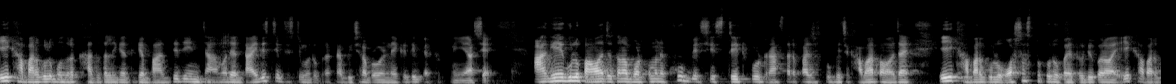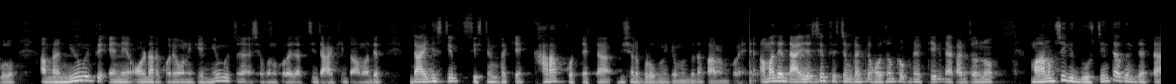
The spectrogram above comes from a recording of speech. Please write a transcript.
এই খাবারগুলো বন্ধুরা খাদ্য তালিকা থেকে বাদ দিয়ে দিন, যা আমাদের ডাইজেস্টিভ সিস্টেমের উপর একটা বিশাল বড় নেগেটিভ এফেক্ট নিয়ে আসে। আগে এগুলো পাওয়া যেত না, বর্তমানে খুব বেশি স্ট্রিট ফুড রাস্তার পাশে খুব বেশি খাবার পাওয়া যায়। এই খাবারগুলো অস্বাস্থ্যকর উপায়ে তৈরি করা হয়। এই খাবারগুলো আমরা নিয়মিত এনে অর্ডার করে, অনেকে নিয়মিত সেবন করে যাচ্ছি, যা কিন্তু আমাদের ডাইজেস্টিভ সিস্টেমটাকে খারাপ করতে একটা বিশাল বড় ভূমিকা বন্ধুরা পালন করে। আমাদের ডাইজেস্টিভ সিস্টেমটাকে হজম প্রক্রিয়া ঠিক রাখার জন্য মানসিক দুশ্চিন্তাও কিন্তু একটা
